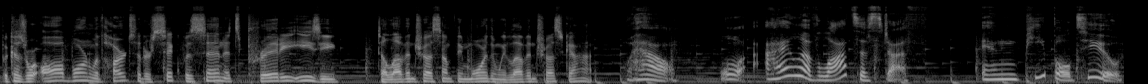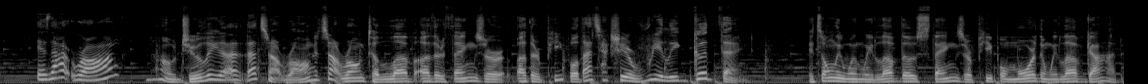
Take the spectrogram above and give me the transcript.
because we're all born with hearts that are sick with sin, it's pretty easy to love and trust something more than we love and trust God. Wow. Well, I love lots of stuff and people too. Is that wrong? No, Julie, uh, that's not wrong. It's not wrong to love other things or other people. That's actually a really good thing. It's only when we love those things or people more than we love God.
